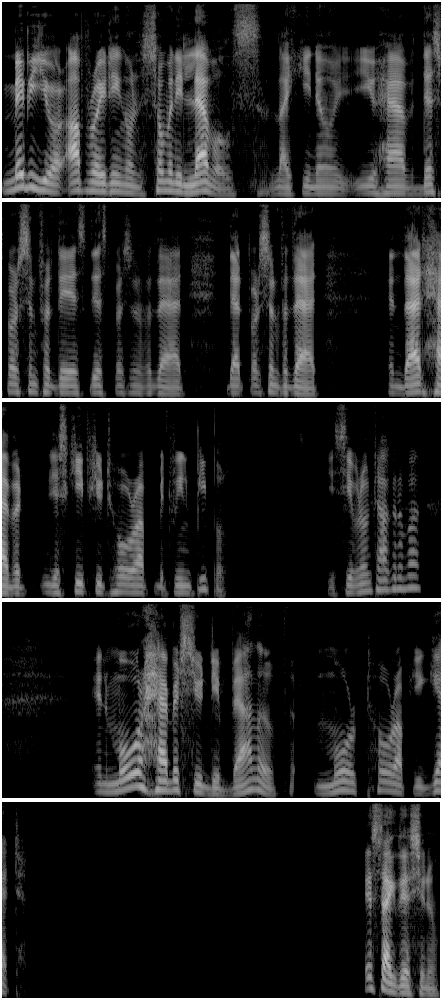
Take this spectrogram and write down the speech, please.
Maybe you're operating on so many levels, like, you know, you have this person for this, this person for that, that person for that, and that habit just keeps you tore up between people. You see what I'm talking about? And more habits you develop, more tore up you get. It's like this, you know.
